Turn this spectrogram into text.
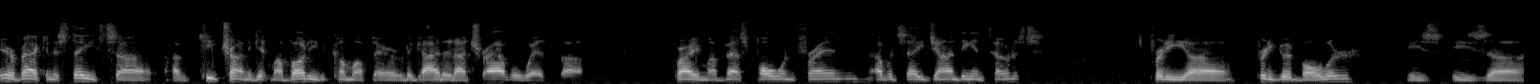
here back in the states. Uh, I keep trying to get my buddy to come up there, the guy that I travel with. Uh, probably my best bowling friend, I would say, John D'Antonis. He's pretty uh, pretty good bowler. He's he's uh,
